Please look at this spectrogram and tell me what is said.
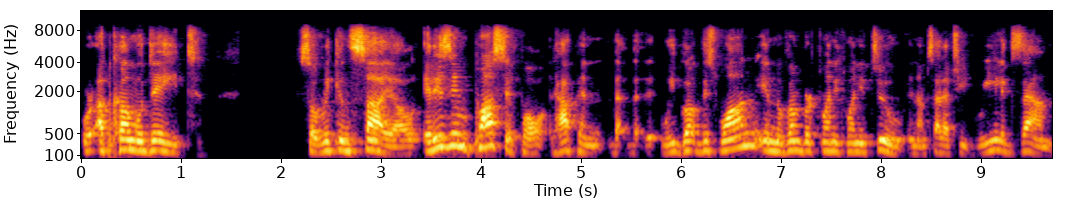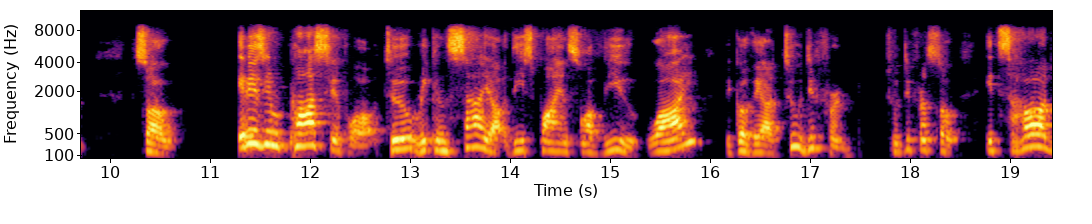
or accommodate. So reconcile. It is impossible. It happened that, that we got this one in November 2022 in EmSAT Achieve real exam. So it is impossible to reconcile these points of view. Why? Because they are too different too different so it's hard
